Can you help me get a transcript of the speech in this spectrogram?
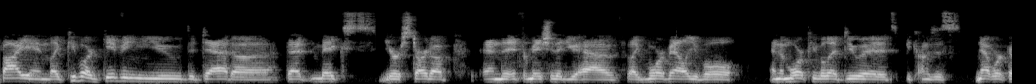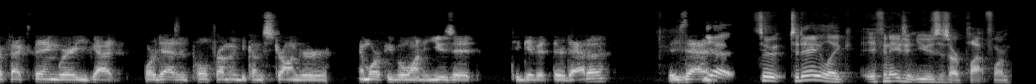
buy-in like people are giving you the data that makes your startup and the information that you have like more valuable and the more people that do it it becomes this network effect thing where you've got more data to pull from and becomes stronger and more people want to use it to give it their data is that yeah? So today, like if an agent uses our platform,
